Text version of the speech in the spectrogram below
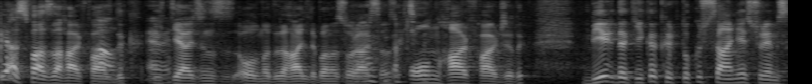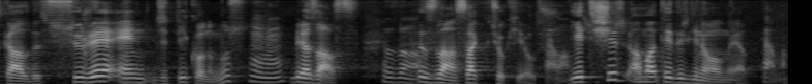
Biraz fazla harf aldık. Aldık, evet. İhtiyacınız olmadığı halde bana sorarsanız. 10 harf harcadık. 1 dakika 49 saniye süremiz kaldı. Süre en ciddi konumuz. Biraz az. Hızlan al. Hızlansak çok iyi olur. Tamam. Yetişir ama tedirgin olmayalım. Tamam.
